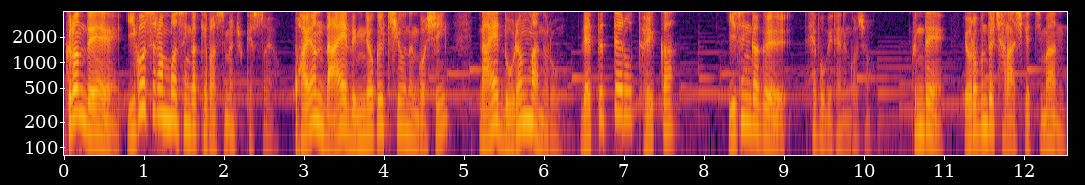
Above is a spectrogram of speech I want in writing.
그런데 이것을 한번 생각해 봤으면 좋겠어요. 과연 나의 능력을 키우는 것이 나의 노력만으로 내 뜻대로 될까? 이 생각을 해보게 되는 거죠. 근데 여러분들 잘 아시겠지만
